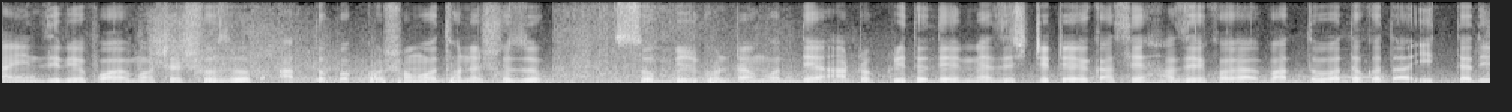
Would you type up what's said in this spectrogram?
আইনজীবী পরামর্শের সুযোগ, আত্মপক্ষ সমর্থনের সুযোগ, চব্বিশ ঘণ্টার মধ্যে আটককৃতদের ম্যাজিস্ট্রেটের কাছে হাজির করার বাধ্যবাধকতা ইত্যাদি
